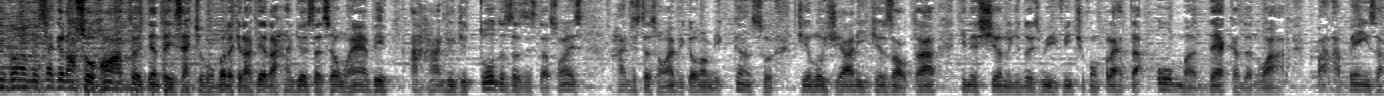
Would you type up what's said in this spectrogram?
E vamos, segue o nosso Rota 87, bombando aqui na Vera, a Rádio Estação Web, a rádio de todas as estações, a Rádio Estação Web que é eu não me canso de elogiar e de exaltar, que neste ano de 2020 completa uma década no ar. Parabéns a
